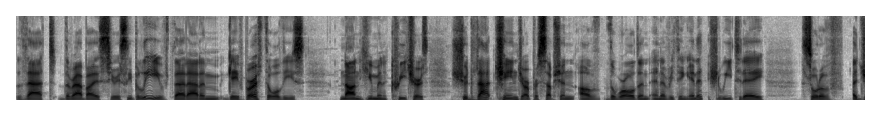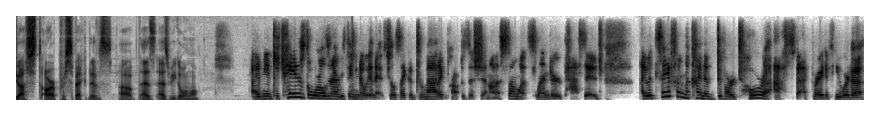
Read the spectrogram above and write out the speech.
that the rabbis seriously believed that Adam gave birth to all these non human creatures. Should that change our perception of the world and, and everything in it? Should we today sort of adjust our perspectives uh, as as we go along? I mean, to change the world and everything you know in it feels like a dramatic proposition on a somewhat slender passage. I would say from the kind of Devar Torah aspect, right? If you were to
